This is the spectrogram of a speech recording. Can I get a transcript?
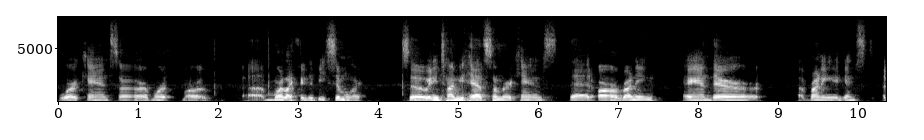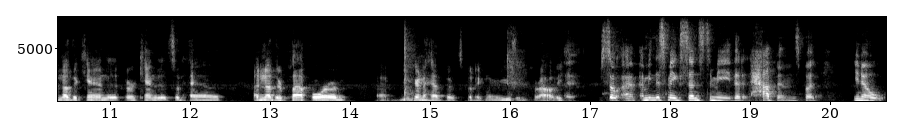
where candidates are more more uh, more likely to be similar. So anytime you have similar candidates that are running and they're uh, running against another candidate or candidates that have another platform, uh, you're going to have vote splitting when you're using plurality. Uh, so, I mean, this makes sense to me that it happens, but, you know,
